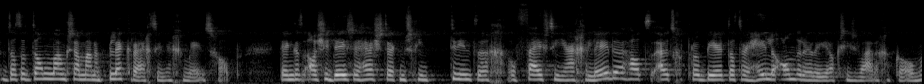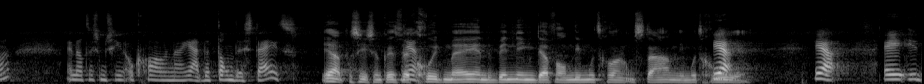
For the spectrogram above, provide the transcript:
dat het dan langzaam aan een plek krijgt in een gemeenschap. Ik denk dat als je deze hashtag misschien 20 of 15 jaar geleden had uitgeprobeerd, dat er hele andere reacties waren gekomen. En dat is misschien ook gewoon uh, ja, de tand des tijds. Ja, precies. Een kunstwerk groeit mee en de binding daarvan die moet gewoon ontstaan, die moet groeien. Ja, ja. Hey,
